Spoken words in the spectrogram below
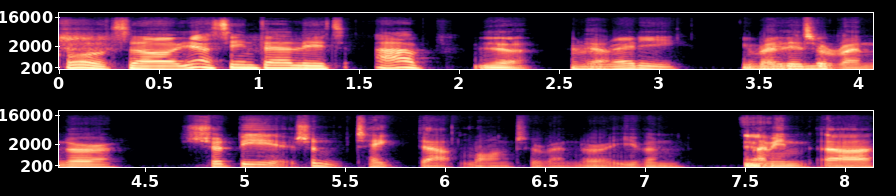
Cool. So yeah, Sintel is up yeah, and Yeah. ready. You ready made to look- render. Should be it shouldn't take that long to render even. Yeah. I mean, uh,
